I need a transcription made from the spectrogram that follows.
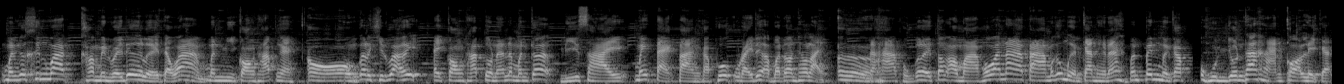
ๆ มันก็ขึ้นว่าคาเมนไรเดอร์เลย แต่ว่ามันมีกองทัพไงอ๋อผมก็เลยคิดว่าเอ้ยไอกองทัพตัวนั้นนะมันก็ดีไซน์ไม่แตกต่างกับพวกไรเดอร์อบาดอนเท่าไหร่เออนะฮะผมก็เลยต้องเอามาเพราะว่าหน้าตามันก็เหมือนกันเห็นนะมันเป็นเหมือนกับหุ่นยนต์ทหารเกาะเหล็กอะ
